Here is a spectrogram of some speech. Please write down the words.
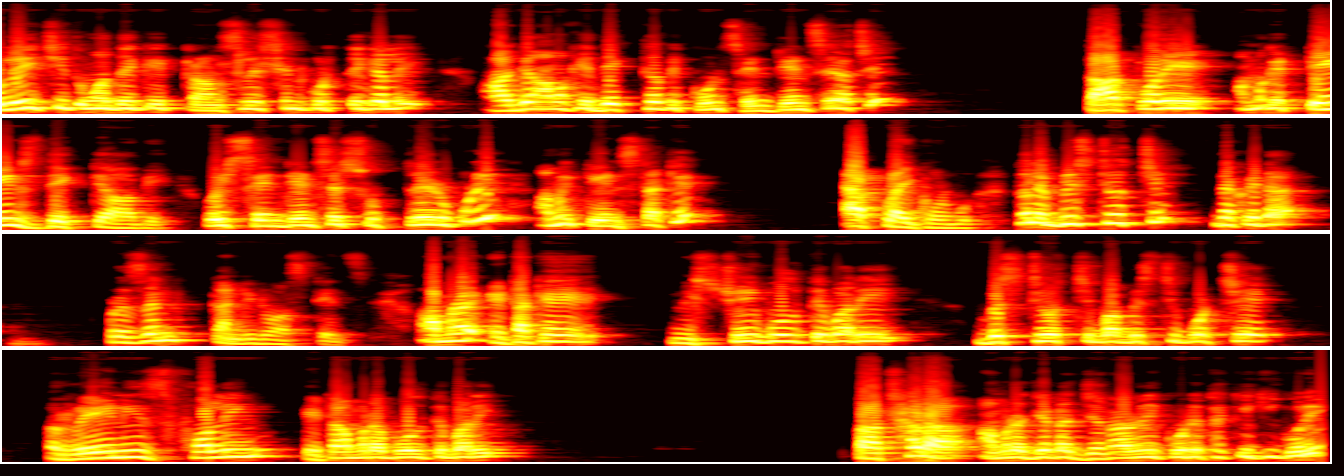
বলেইছি তোমাদেরকে ট্রান্সলেশন করতে গেলে, আগে আমাকে দেখতে হবে কোন সেন্টেন্সে আছে, তারপরে আমাকে টেন্স দেখতে হবে। ওই সেন্টেন্সের সূত্রের উপরে আমি টেন্সটাকে অ্যাপ্লাই করব। তাহলে বৃষ্টি হচ্ছে, দেখো এটা প্রেজেন্ট কন্টিনিউয়াস টেন্স আমরা এটাকে নিশ্চয়ই বলতে পারি, বৃষ্টি হচ্ছে বা বৃষ্টি পড়ছে রেন ইজ ফলিং এটা আমরা বলতে পারি। তাছাড়া আমরা যেটা জেনারেলি করে থাকি কি করি?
